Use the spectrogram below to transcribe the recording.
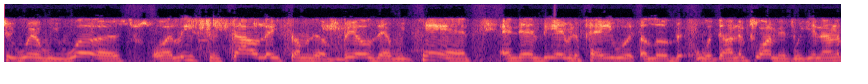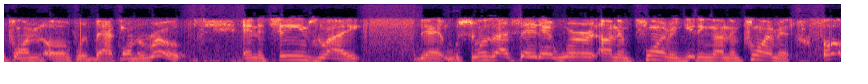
to where we was, or at least consolidate some of the bills that we can, and then be able to pay with a little bit with the unemployment if we get unemployment, or if we're back on the road. And it seems like that as soon as I say that word unemployment, getting unemployment, oh,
